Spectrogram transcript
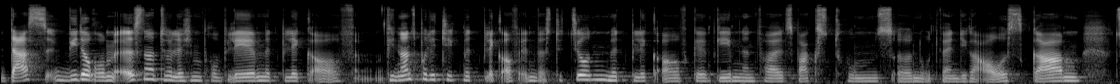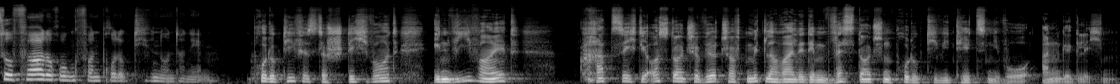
das wiederum ist natürlich ein Problem mit Blick auf Finanzpolitik, mit Blick auf Investitionen, mit Blick auf gegebenenfalls wachstumsnotwendige Ausgaben zur Förderung von produktiven Unternehmen. Produktiv ist das Stichwort. Inwieweit hat sich die ostdeutsche Wirtschaft mittlerweile dem westdeutschen Produktivitätsniveau angeglichen?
